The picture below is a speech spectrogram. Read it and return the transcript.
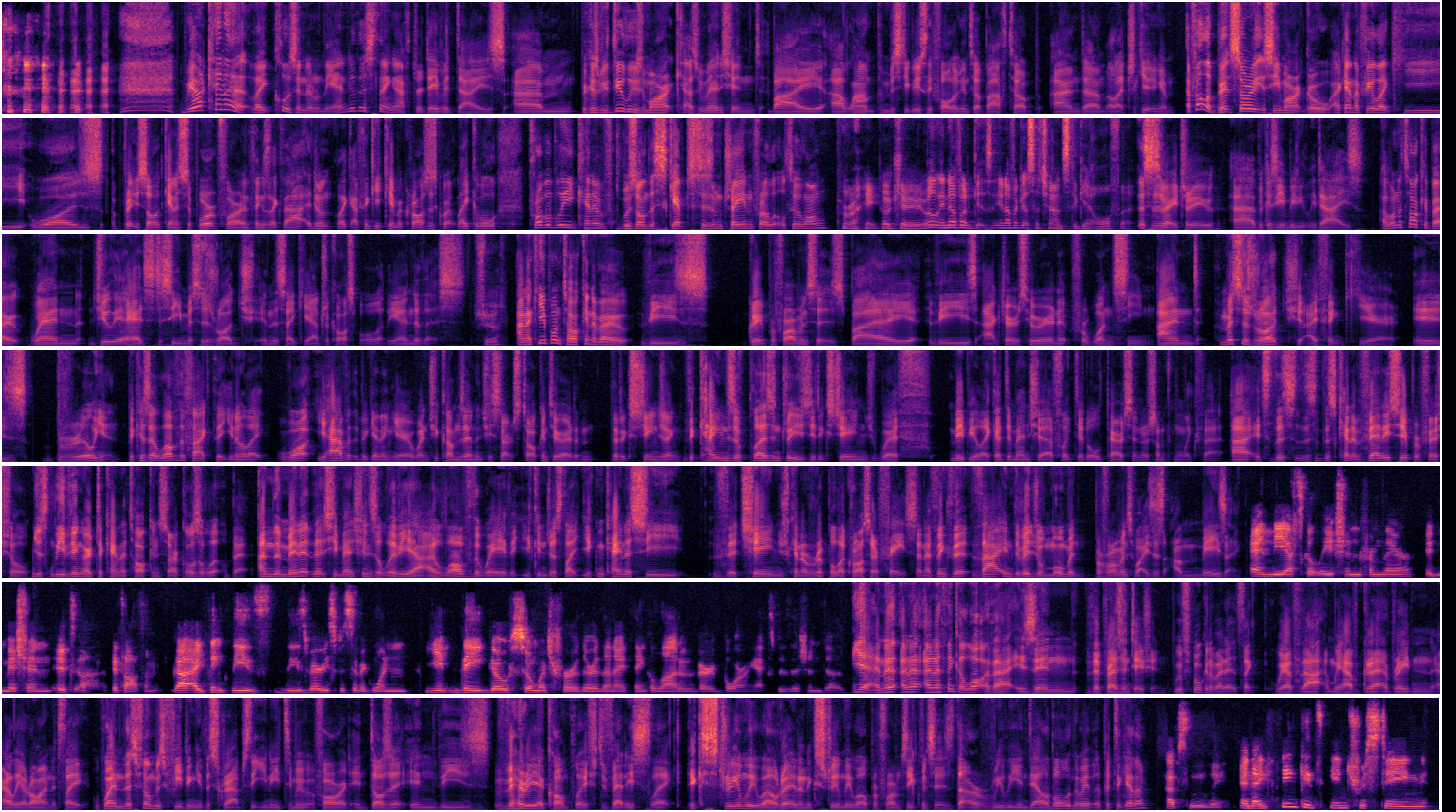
we are kind of like closing in on the end of this thing after David dies, um, because we do lose Mark, as we mentioned, by a lamp mysteriously falling into a bathtub and um, electrocuting him. I felt a bit sorry to see Mark go. I kind of feel like he was a pretty solid kind of support for and things like that. I don't like. I think he came across as quite likable. Probably kind of was on the skepticism train for a little too long. Right. Okay. Well, he never gets he never gets a chance to get off it. This is very true uh, because he immediately dies. I want to talk about when Julia heads to see Mrs. Rudge in the psychiatric hospital at the end of this. Sure. And I keep on talking about these great performances by these actors who are in it for one scene. And Mrs. Rudge, I think, here is brilliant because I love the fact that, you know, like what you have at the beginning here when she comes in and she starts talking to her and they're exchanging the kinds of pleasantries you'd exchange with maybe like a dementia afflicted old person or something like that. Uh, it's this, this this kind of very superficial, just leaving her to kind of talk in circles a little bit. And the minute that she mentions Olivia, I love the way that you can just like you can kind of see the change kind of ripple across her face. And I think that that individual moment, performance wise, is amazing. And the escalation from there, admission, it's uh, it's awesome. I think these these very specific one, you, they go so much further than I think a lot of very boring exposition does. Yeah, and I, and I, and I think a lot of that is in the presentation. We've spoken about it. It's like we have that, and we have Greta Braden earlier on. It's like when this film is feeding you the scraps that you need to move it forward, it does it in these very accomplished, very slick, extremely well written, and extremely well performed sequences that are really indelible in the way they're put together. Absolutely. And I think it's interesting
